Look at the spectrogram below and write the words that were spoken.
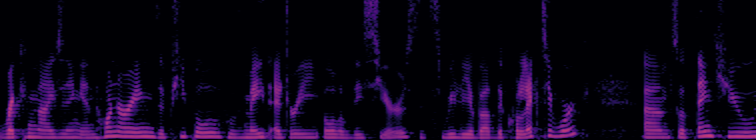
recognizing and honoring the people who've made EDRI all of these years. It's really about the collective work. Um, so thank you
